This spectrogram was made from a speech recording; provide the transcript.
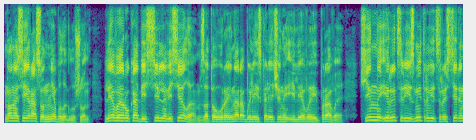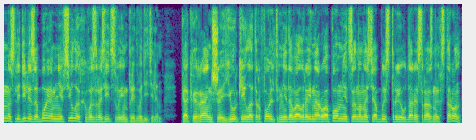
Но на сей раз он не был оглушен. Левая рука бессильно висела, зато у Рейнара были искалечены и левая, и правая. Хинны и рыцари из Митровиц растерянно следили за боем, не в силах возразить своим предводителям. Как и раньше, юркий Латерфольд не давал Рейнару опомниться, нанося быстрые удары с разных сторон,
